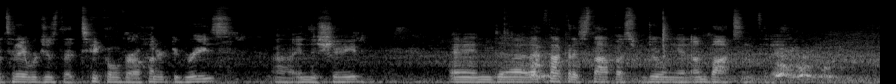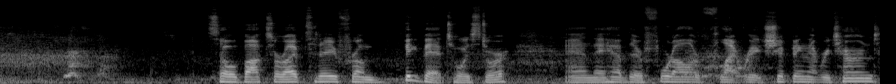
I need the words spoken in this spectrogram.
today we're just a tick over 100 degrees uh, in the shade and uh, that's not going to stop us from doing an unboxing today. So a box arrived today from Big Bad Toy Store and they have their $4 flat rate shipping that returned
